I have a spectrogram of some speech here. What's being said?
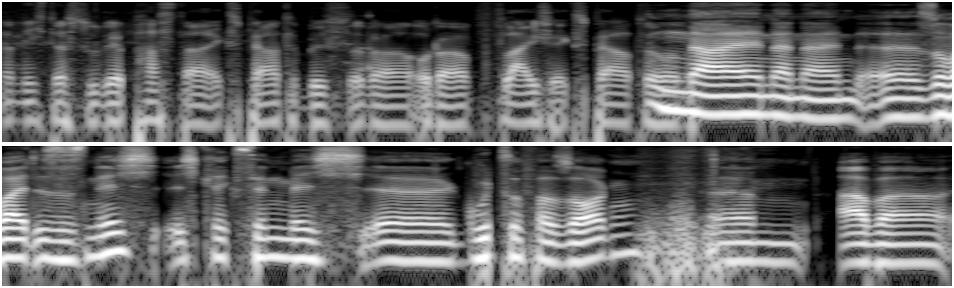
Äh, nicht, dass du der Pasta-Experte bist oder, oder Fleischexperte. Nein, nein, nein. Äh, Soweit ist es nicht. Ich krieg's hin, mich äh, gut zu versorgen. ähm, aber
